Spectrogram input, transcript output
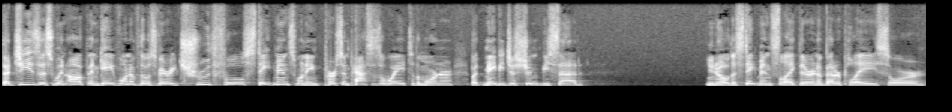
that Jesus went up and gave one of those very truthful statements when a person passes away to the mourner, but maybe just shouldn't be said. You know, the statements like they're in a better place or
